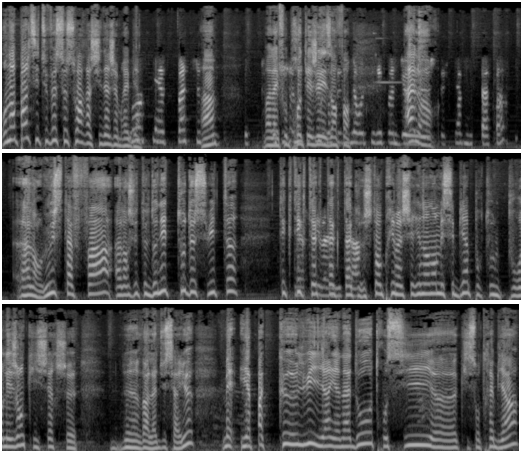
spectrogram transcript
On en parle si tu veux ce soir, Rachida, j'aimerais bien. Pas de. Hein Voilà, il faut protéger les enfants. de Alors. Mustapha. Alors, Mustapha, alors je vais te le donner tout de suite. Tic, tic, Merci, tac, tac, tac. Je t'en prie, ma chérie. Non, non, mais c'est bien pour tout, pour les gens qui cherchent, euh, voilà, du sérieux. Mais il n'y a pas que lui, hein. Il y en a d'autres aussi, euh, qui sont très bien.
